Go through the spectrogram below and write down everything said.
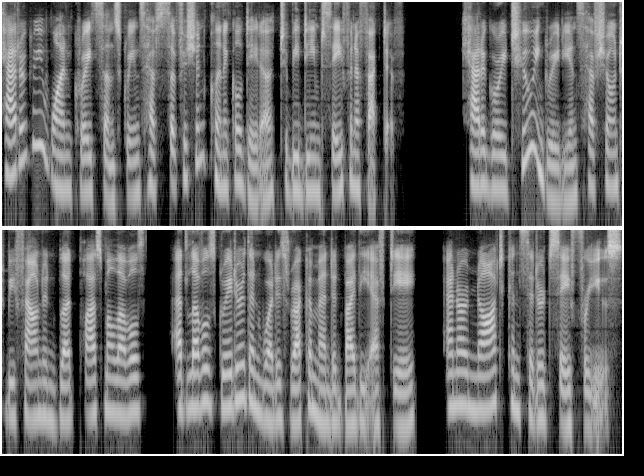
Category 1 GRASE sunscreens have sufficient clinical data to be deemed safe and effective. Category 2 ingredients have shown to be found in blood plasma levels at levels greater than what is recommended by the FDA and are not considered safe for use.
